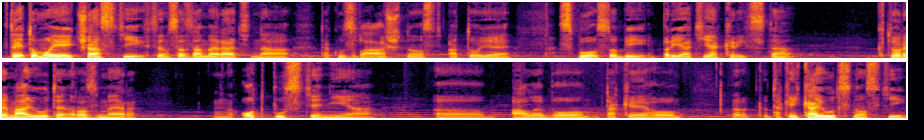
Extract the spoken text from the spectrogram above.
V tejto mojej časti chcem sa zamerať na takú zvláštnosť a to je spôsoby prijatia Krista, ktoré majú ten rozmer hm, odpustenia eh, alebo takého, eh, takej kajúcnosti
